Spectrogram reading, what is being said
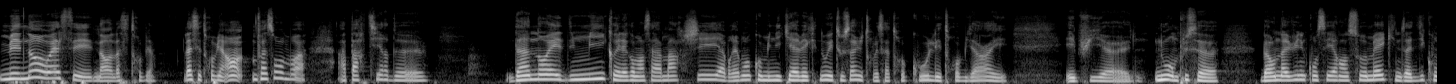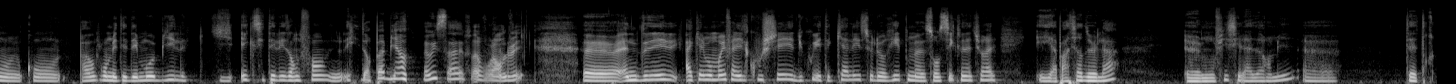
Mais non, ouais, c'est non, là c'est trop bien. Là c'est trop bien. En- De toute façon, moi, à partir de d'un an et demi, quand il a commencé à marcher, à vraiment communiquer avec nous et tout ça, j'ai trouvé ça trop cool et trop bien. Et, et puis euh, nous, en plus, euh, bah, on a vu une conseillère en sommeil qui nous a dit qu'on, par exemple, on mettait des mobiles qui excitaient les enfants. Il dort pas bien. Ah oui, ça, ça, faut l'enlever. Euh, elle nous donnait à quel moment il fallait le coucher. Et du coup, il était calé sur le rythme, son cycle naturel. Et à partir de là, mon fils, il a dormi peut-être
